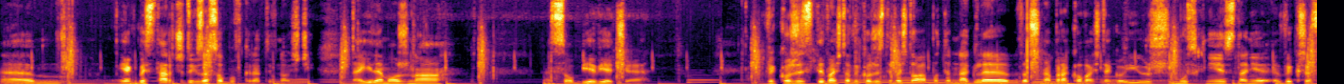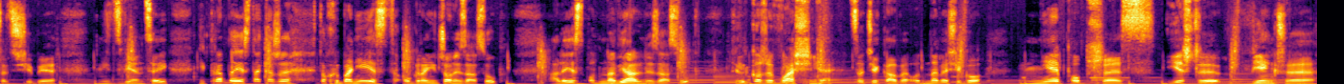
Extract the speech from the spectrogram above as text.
em, jakby starczy tych zasobów kreatywności. Na ile można sobie, wiecie, wykorzystywać to, wykorzystywać to, a potem nagle zaczyna brakować tego i już mózg nie jest w stanie wykrzesać z siebie nic więcej. I prawda jest taka, że to chyba nie jest ograniczony zasób, ale jest odnawialny zasób, tylko że właśnie, co ciekawe, odnawia się go nie poprzez jeszcze większe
